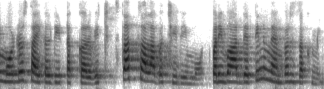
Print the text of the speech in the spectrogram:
ਮੋਟਰਸਾਈਕਲ ਦੀ ਟੱਕਰ ਵਿੱਚ 7 ਸਾਲਾ ਬੱਚੀ ਦੀ ਮੌਤ, ਪਰਿਵਾਰ ਦੇ 3 ਮੈਂਬਰ ਜ਼ਖਮੀ।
